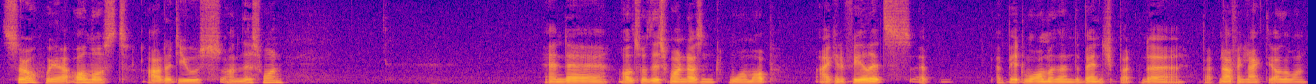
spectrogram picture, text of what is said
So we are almost out of use on this one. And uh, also this one doesn't warm up. I can feel it's a, a bit warmer than the bench, but uh, but nothing like the other one.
